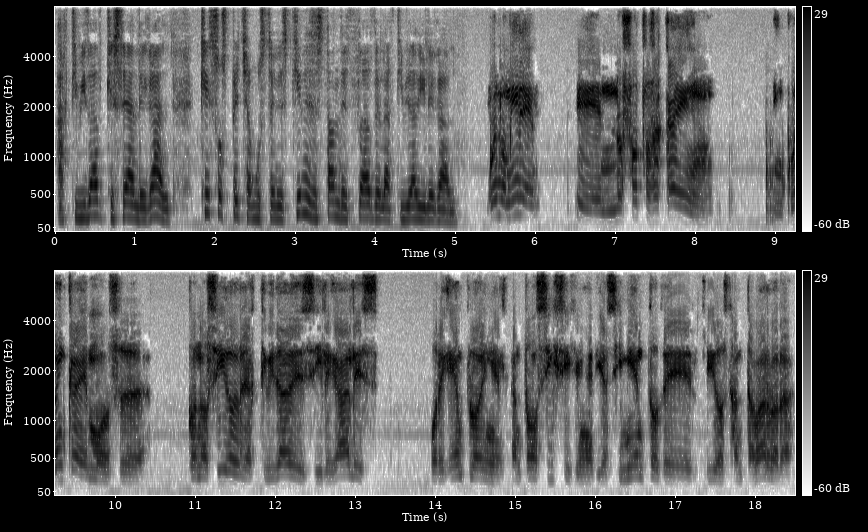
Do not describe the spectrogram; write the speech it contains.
actividad que sea legal. ¿Qué sospechan ustedes? ¿Quiénes están detrás de la actividad ilegal? Bueno, mire, eh, nosotros acá en, en Cuenca hemos eh, conocido de actividades ilegales, por ejemplo, en el cantón Sixig, en el yacimiento del río Santa Bárbara,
